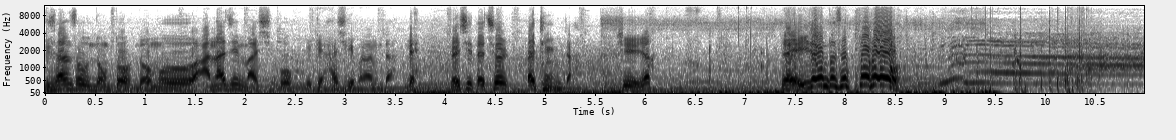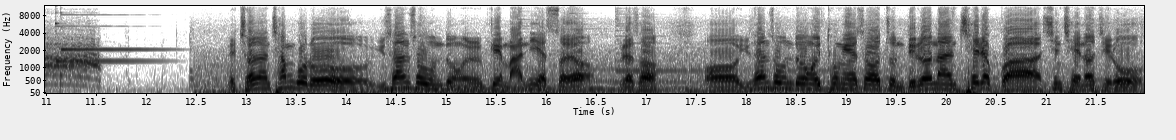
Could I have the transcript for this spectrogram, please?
유산소 운동도 너무 안 하진 마시고 이렇게 하시기 바랍니다. 네, 멸치 대출 파이팅입니다. 시작! 네, 이 정도 속도로! 네, 저는 참고로 유산소 운동을 꽤 많이 했어요. 그래서 어, 유산소 운동을 통해서 좀 늘어난 체력과 신체 에너지로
